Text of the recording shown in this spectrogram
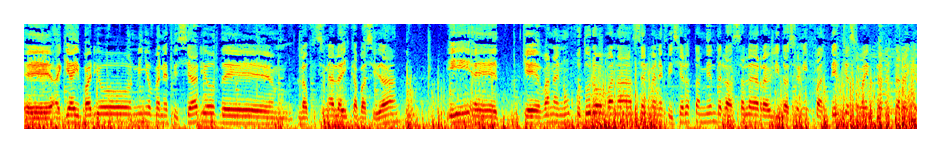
Eh, aquí hay varios niños beneficiarios de mm, la Oficina de la Discapacidad y eh, que van a, en un futuro van a ser beneficiarios también de la sala de rehabilitación infantil que se va a implementar aquí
